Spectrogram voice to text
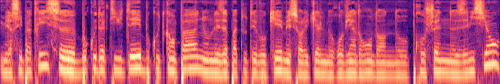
Merci Patrice. Euh, beaucoup d'activités, beaucoup de campagnes. On ne les a pas toutes évoquées, mais sur lesquelles nous reviendrons dans nos prochaines émissions.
